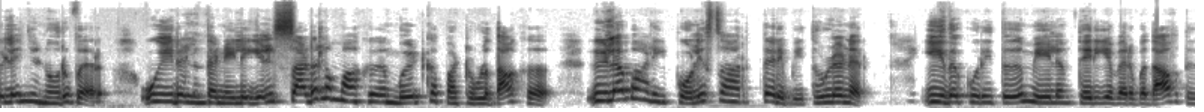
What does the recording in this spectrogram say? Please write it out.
இளைஞன் ஒருவர் உயிரிழந்த நிலையில் சடலமாக மீட்கப்பட்டுள்ளதாக இளவாளி போலீசார் தெரிவித்துள்ளனர். இது குறித்து மேலும் தெரிய வருவதாவது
